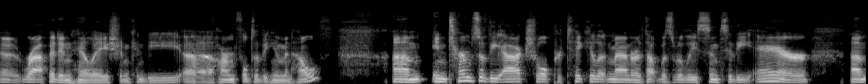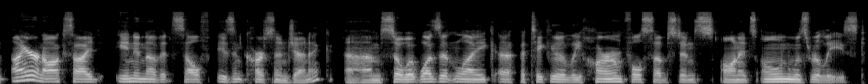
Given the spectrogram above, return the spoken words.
uh, rapid inhalation can be uh, harmful to the human health. Um, in terms of the actual particulate matter that was released into the air, um, iron oxide in and of itself isn't carcinogenic. Um, so it wasn't like a particularly harmful substance on its own was released.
